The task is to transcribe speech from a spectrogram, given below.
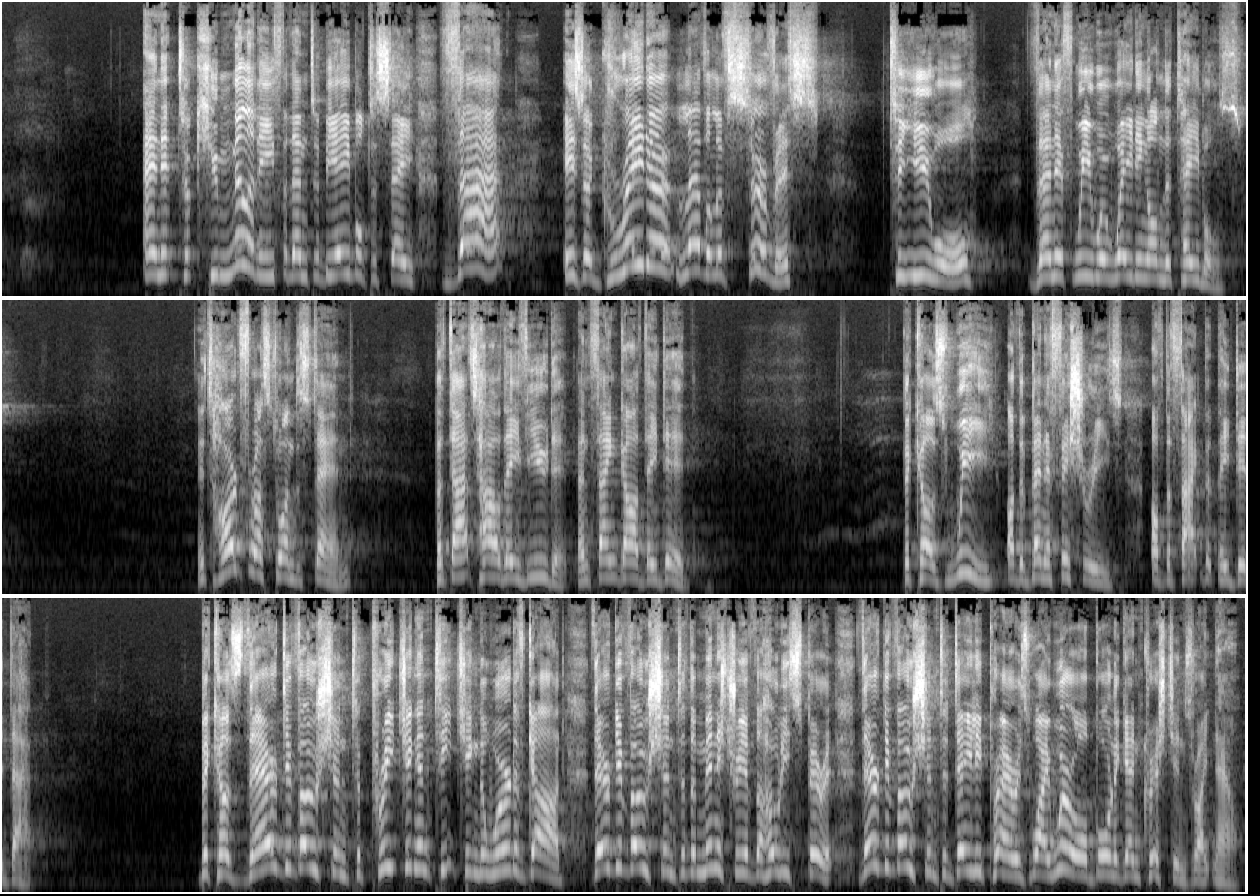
And it took humility for them to be able to say, that is a greater level of service to you all than if we were waiting on the tables. It's hard for us to understand, but that's how they viewed it. And thank God they did. Because we are the beneficiaries of the fact that they did that because their devotion to preaching and teaching the Word of God, their devotion to the ministry of the Holy Spirit, their devotion to daily prayer is why we're all born again Christians right now.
